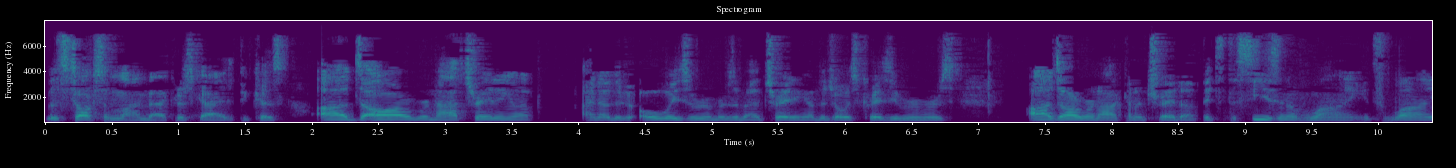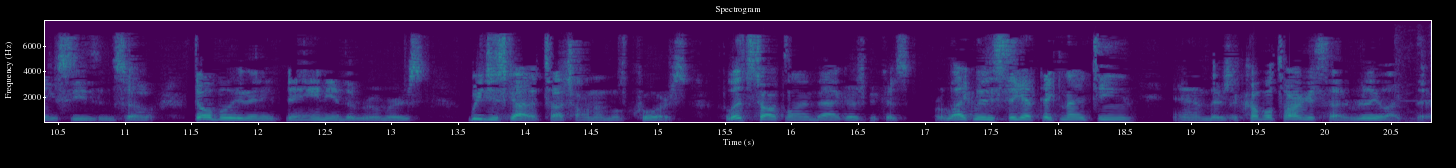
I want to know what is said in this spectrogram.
let's talk some linebackers, guys, because odds are we're not trading up. I know there's always rumors about trading up. There's always crazy rumors. Odds are we're not going to trade up. It's the season of lying. It's lying season. So don't believe anything, any of the rumors. We just got to touch on them, of course. But let's talk linebackers because we're likely to stick at pick 19, and there's a couple targets that I really like there.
